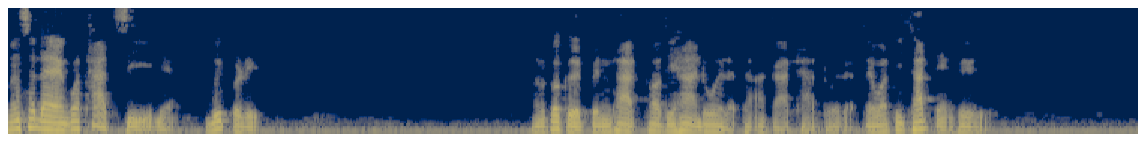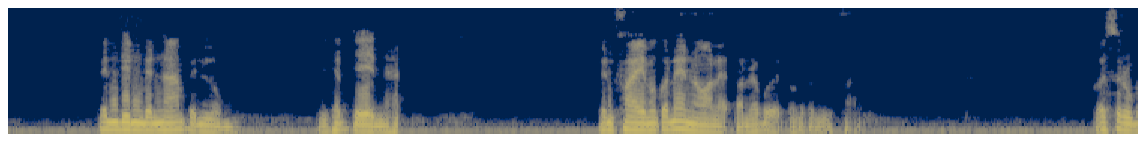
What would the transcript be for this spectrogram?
มันแสดงว่าธาตุสี่เนี่ยวิปริตมันก็เกิดเป็นธาตุข้อที่ห้าด้วยแหละถ้าอากาศธาตุด้วยแหละ แต่ว่าที่ชัดเนี่ยคือ เป็นดินเป็นน้ำเป็นลมที่ชัดเจนนะฮะเป็นไฟมันก็แน่นอนแหละ ตอนระเบิดมันก็ต้องมีไฟ ก็สรุป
